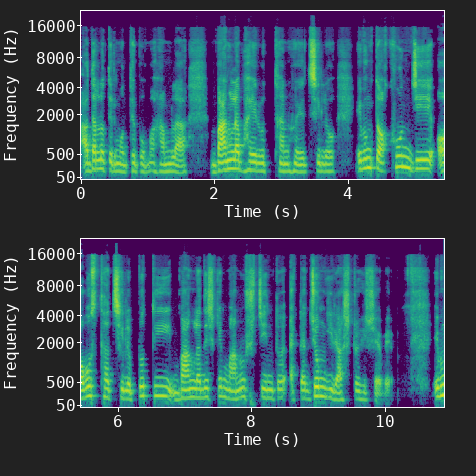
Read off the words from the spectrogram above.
আদালতের মধ্যে বোমা হামলা, বাংলা ভাইয়ের উত্থান হয়েছিল এবং তখন যে অবস্থা ছিল প্রতি বাংলাদেশকে মানুষ চিনত একটা জঙ্গি রাষ্ট্র হিসেবে। এবং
